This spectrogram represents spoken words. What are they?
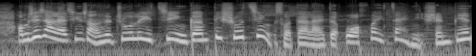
我们接下来欣赏的是朱丽静跟毕淑静所带来的《我会在你身边》。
